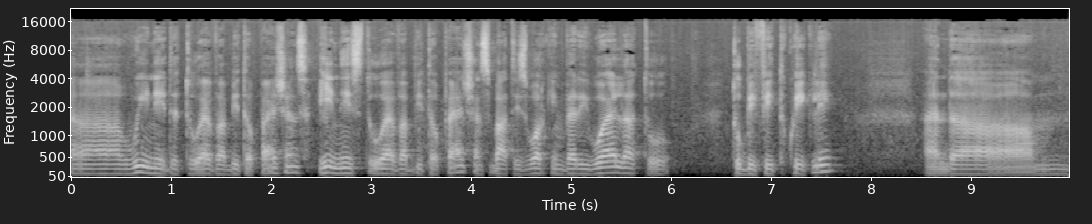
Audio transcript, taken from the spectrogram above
uh, we need to have a bit of patience. He needs to have a bit of patience, but he's working very well to to be fit quickly. And um,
